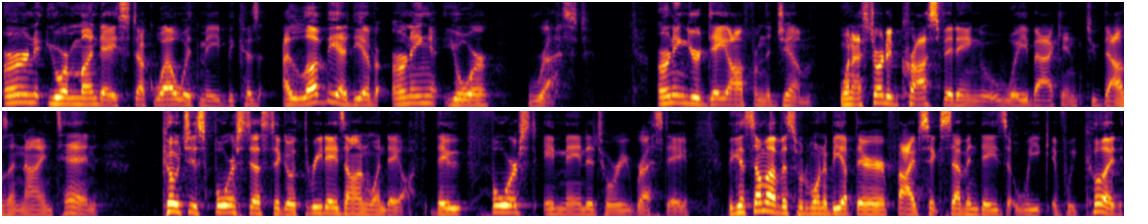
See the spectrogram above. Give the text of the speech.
earn your Monday stuck well with me because I love the idea of earning your rest. Earning your day off from the gym when I started CrossFitting way back in 2009 10, coaches forced us to go three days on, one day off. They forced a mandatory rest day because some of us would want to be up there five, six, seven days a week if we could.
